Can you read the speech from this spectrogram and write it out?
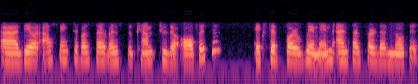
Uh, they are asking civil servants to come to the offices, except for women, until further notice.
